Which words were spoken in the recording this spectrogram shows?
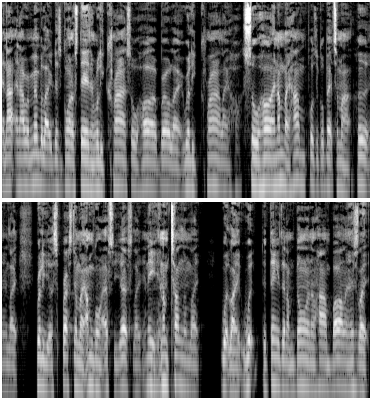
And I and I remember like just going upstairs and really crying so hard, bro. Like really crying like so hard. And I'm like, how am I supposed to go back to my hood and like really express them like I'm going FCS, like and they mm-hmm. and I'm telling them like what like what the things that I'm doing and how I'm balling. It's like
